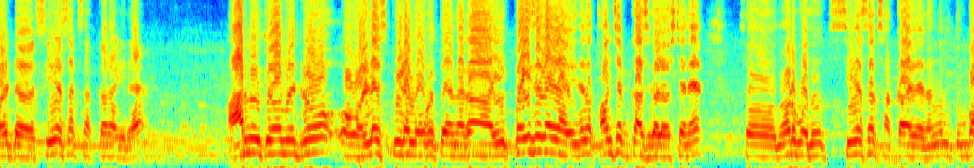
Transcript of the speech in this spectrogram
ಬಟ್ ಸೀರಿಯಸ್ ಆಗಿ ಸಕ್ಕತ್ತಾಗಿದೆ ಆರ್ನೂರು ಕಿಲೋಮೀಟ್ರು ಒಳ್ಳೆ ಸ್ಪೀಡಲ್ಲಿ ಹೋಗುತ್ತೆ ಅಂದಾಗ, ಈ ಪ್ರೈಸ್ ಎಲ್ಲ ಇದೆಲ್ಲ ಕಾನ್ಸೆಪ್ಟ್ ಕಾಸ್ಗಳು ಅಷ್ಟೇನೆ. ಸೊ ನೋಡ್ಬೋದು ಸೀರಿಯಸ್ ಆಗಿ ಇದೆ. ನಂಗೊಂದು ತುಂಬಾ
